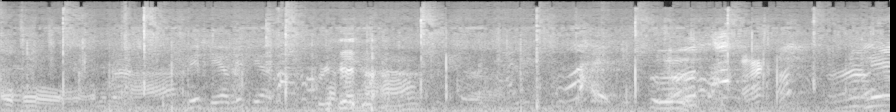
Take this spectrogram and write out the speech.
โอ้โหนิดเดียวนิดเดียวหานี่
